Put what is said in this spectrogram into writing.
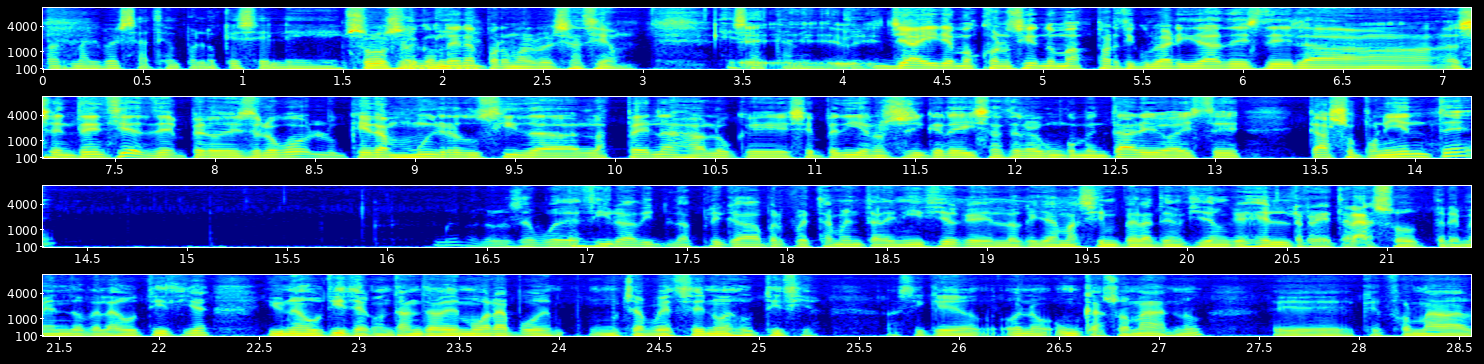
por malversación, por lo que se le... Solo se le condena por malversación. Exactamente. Eh, ya iremos conociendo más particularidades de la sentencia, de- pero desde luego quedan muy reducidas las penas a lo que se pedía. No sé si queréis hacer algún comentario a este caso poniente. Bueno, lo que se puede decir, lo ha, di- lo ha explicado perfectamente al inicio, que es lo que llama siempre la atención, que es el retraso tremendo de la justicia, y una justicia con tanta demora, pues muchas veces no es justicia. Así que, bueno, un caso más, ¿no? Eh, que forma,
